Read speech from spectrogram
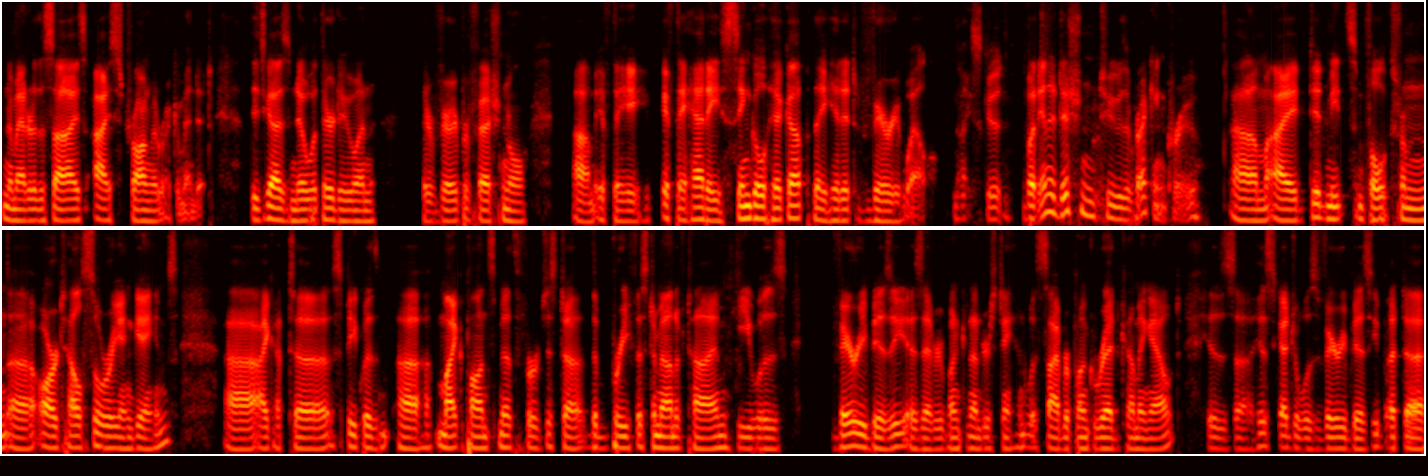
no matter the size, I strongly recommend it. These guys know what they're doing. They're very professional. Um, if they if they had a single hiccup, they hit it very well. Nice, good. But in addition to the Wrecking Crew, um, I did meet some folks from uh, R. Talsorian Games. Uh, I got to speak with uh, Mike Pondsmith for just uh, the briefest amount of time. He was very busy, as everyone can understand, with Cyberpunk Red coming out. His uh, his schedule was very busy, but uh,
